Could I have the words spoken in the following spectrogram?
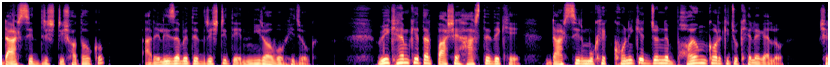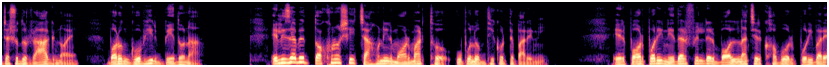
ডার্সির দৃষ্টি সতর্ক আর এলিজাবেথের দৃষ্টিতে নীরব অভিযোগ। উইকহ্যামকে তার পাশে হাসতে দেখে ডার্সির মুখে ক্ষণিকের জন্য ভয়ঙ্কর কিছু খেলে গেল। সেটা শুধু রাগ নয়, বরং গভীর বেদনা। এলিজাবেথ তখনও সেই চাহনির মর্মার্থ উপলব্ধি করতে পারেনি। এর পরপরই নেদারফিল্ডের বল নাচের খবর পরিবারে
